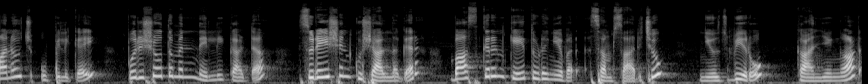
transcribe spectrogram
Manoj Uppilikkai Purushothaman Nellikkatt Sureshan Kushal Nagar Bhaskaran K തുടങ്ങിയവർ സംസാരിച്ചു. News bureau Kanhangad.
